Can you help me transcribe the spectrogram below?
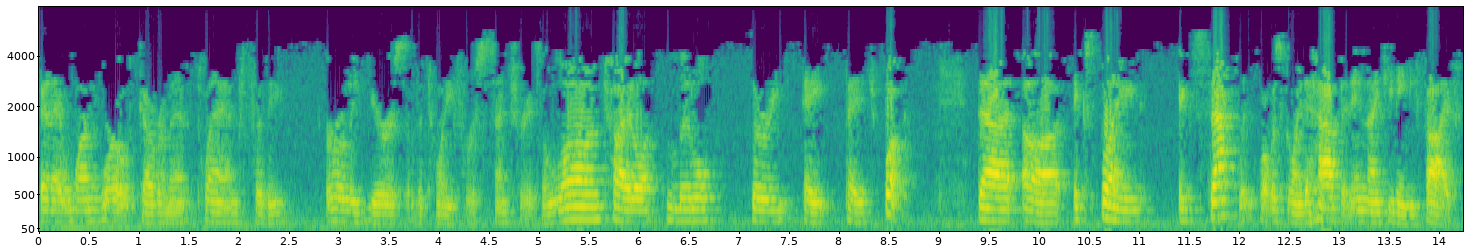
in a one world government planned for the early years of the 21st century. It's a long title, little 38 page book that uh, explained exactly what was going to happen in 1985.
